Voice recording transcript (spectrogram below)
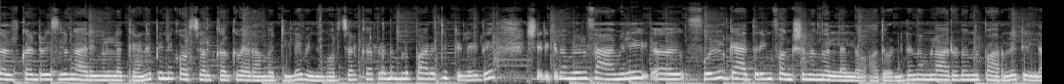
ഗൾഫ് കൺട്രീസിലും കാര്യങ്ങളിലൊക്കെയാണ്. പിന്നെ കുറച്ച് ആൾക്കാർക്ക് വരാൻ പറ്റിയില്ല. പിന്നെ കുറച്ച് ആൾക്കാരുടെ നമ്മൾ പറഞ്ഞിട്ടില്ല. ഇത് ശരിക്കും നമ്മളൊരു ഫാമിലി ഫുൾ ഗാദറിങ് ഫംഗ്ഷൻ ഒന്നും അല്ലല്ലോ. അതുകൊണ്ട് തന്നെ നമ്മൾ ആരോടൊന്നും പറഞ്ഞിട്ടില്ല.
